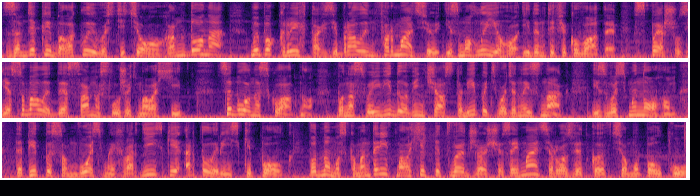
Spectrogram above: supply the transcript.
Завдяки балакливості цього гандона ми по крихтах зібрали інформацію і змогли його ідентифікувати. Спершу з'ясували, де саме служить Малахіт. Це було нескладно, бо на свої відео він часто ліпить водяний знак із восьминогом та підписом «8-й гвардійський артилерійський полк. В одному з коментарів Малахіт підтверджує, що займається розвідкою в цьому полку.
